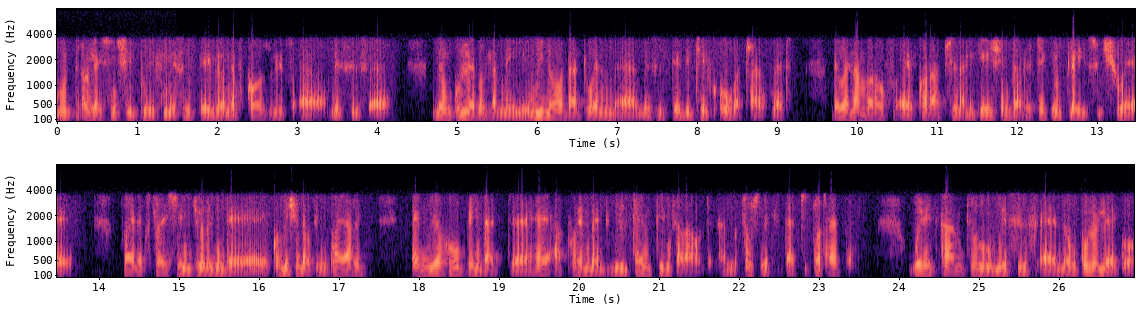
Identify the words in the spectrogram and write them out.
good relationship with Mrs. Derby and, of course, with uh, Mrs. Uh, Dlamini. We know that when uh, Mrs. Derby took over Transnet, there were a number of uh, corruption allegations that were taking place, which were for an expression during the Commission of Inquiry. And we are hoping that uh, her appointment will turn things around. And unfortunately, that did not happen. When it comes to Mrs. Uh, Nonkululeko,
